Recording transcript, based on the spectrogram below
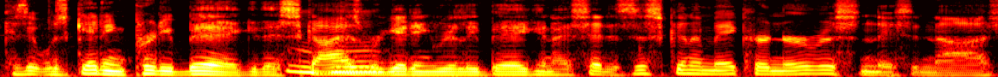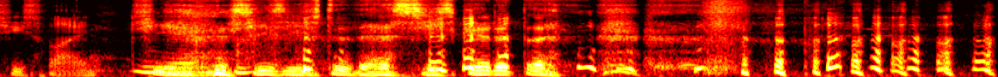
because it was getting pretty big, the skies were Mhm. getting really big, and I said, "Is this going to make her nervous?" And they said, "Nah, she's fine. She, Yeah. she's used to this. She's good at the."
